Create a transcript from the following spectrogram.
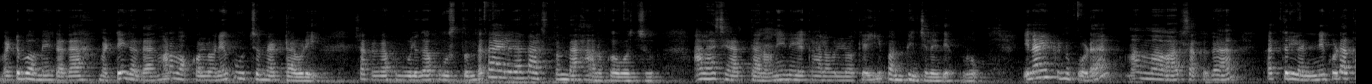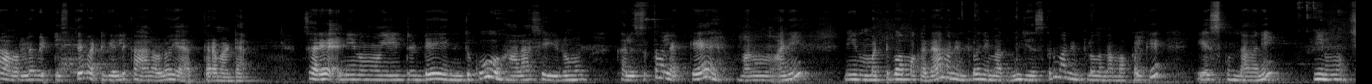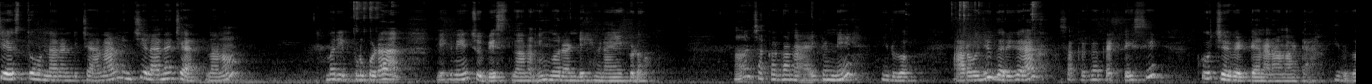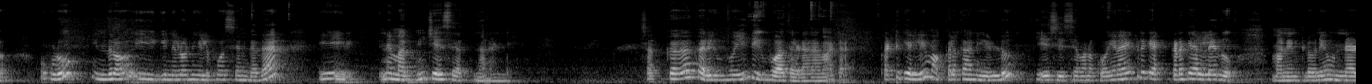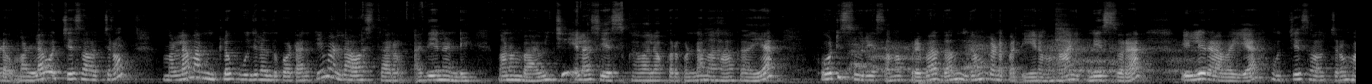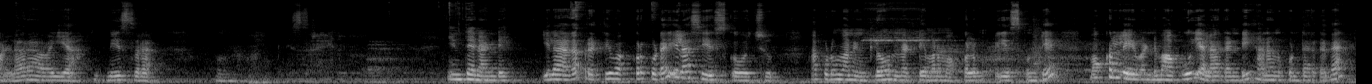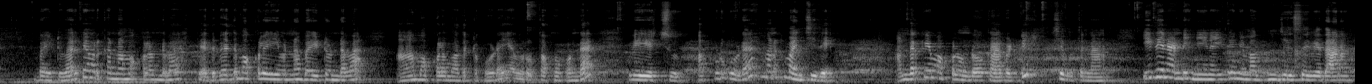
మట్టి బొమ్మే కదా మట్టి కదా మన మొక్కల్లోనే కూర్చున్నట్టు ఆవిడ చక్కగా పువ్వులుగా పూస్తుందా కాయలుగా కాస్తుందా అనుకోవచ్చు. అలా చేస్తాను. నేను ఏ కాలంలోకి అయ్యి పంపించలేదు ఎప్పుడు. వినాయకుడిని కూడా మా అమ్మవారు చక్కగా కత్తులన్నీ కూడా కవర్లో పెట్టిస్తే పట్టుకెళ్ళి కాలంలో వేస్తారన్నమాట సరే నేను ఏంటంటే ఎందుకు అలా చేయడం? కలుషితం లెక్కే మనం అని. నేను మట్టి బొమ్మ కదా మన ఇంట్లో నిమగ్నం చేసుకుని మన ఇంట్లో ఉన్న మొక్కలకి వేసుకుందామని నేను చేస్తూ ఉన్నానండి. ఛానల్ నుంచి ఇలానే చేస్తున్నాను. మరి ఇప్పుడు కూడా మీకు నేను చూపిస్తున్నాను. ఇంకోనండి వినాయకుడు. చక్కగా నాయకుడిని ఇదిగో ఆ రోజు గరిగా చక్కగా కట్టేసి కూర్చోబెట్టాను అన్నమాట ఇదిగో ఇప్పుడు ఇందులో ఈ గిన్నెలో నీళ్ళు పోసాను కదా ఈ నిమగ్నం చేసేస్తున్నానండి. చక్కగా కరిగిపోయి దిగిపోతాడు అనమాట పట్టుకెళ్ళి మొక్కలకి ఆ నీళ్ళు వేసేసామనుకో వినాయకుడికి ఎక్కడికి వెళ్ళలేదు. మన ఇంట్లోనే ఉన్నాడు. మళ్ళీ వచ్చే సంవత్సరం మళ్ళీ మన ఇంట్లో పూజలు అందుకోవడానికి మళ్ళీ వస్తారు. అదేనండి. మనం భావించి ఇలా చేసుకోవాలి? ఒక్కరకుండా మహాకాయ కోటి సూర్య సమప్రభ గం గం గణపతి నమ విఘ్నేశ్వర వెళ్ళి రావయ్యా. వచ్చే సంవత్సరం మళ్ళా రావయ్యా. విఘ్నేశ్వర ఇంతేనండి. ఇలాగా ప్రతి ఒక్కరు కూడా ఇలా చేసుకోవచ్చు. అప్పుడు మన ఇంట్లో ఉన్నట్టే మన మొక్కలు వేసుకుంటే మొక్కలు లేవండి మాకు ఎలాగండి అని అనుకుంటారు కదా. బయట వరకు ఎవరికన్నా మొక్కలు ఉండవా? పెద్ద పెద్ద మొక్కలు ఏమన్నా బయట ఉండవా? ఆ మొక్కల మొదట కూడా ఎవరు తొక్కకుండా వేయచ్చు. అప్పుడు కూడా మనకు మంచిదే. అందరికీ మొక్కలు ఉండవు కాబట్టి చెబుతున్నాను. ఇదేనండి నేనైతే నిమగ్నం చేసే విధానం.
